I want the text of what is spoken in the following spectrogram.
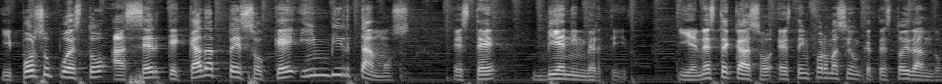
y por supuesto hacer que cada peso que invirtamos esté bien invertido. Y en este caso, esta información que te estoy dando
